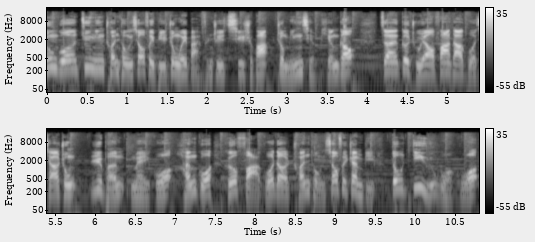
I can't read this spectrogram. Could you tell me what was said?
中国居民传统消费比重为百分之七十八，这明显偏高。在各主要发达国家中，日本、美国、韩国和法国的传统消费占比都低于我国。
